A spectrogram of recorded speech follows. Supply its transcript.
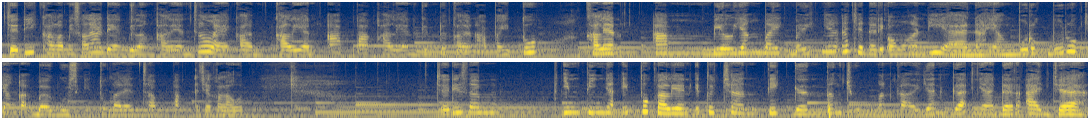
Jadi kalau misalnya ada yang bilang kalian jelek kalian apa kalian gendut kalian apa itu kalian ambil yang baik-baiknya aja dari omongan dia. Nah yang buruk-buruk yang gak bagus itu kalian campak aja ke laut. Jadi saya intinya itu kalian itu cantik ganteng cuman kalian gak nyadar aja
